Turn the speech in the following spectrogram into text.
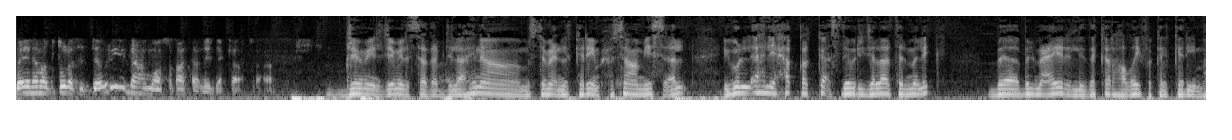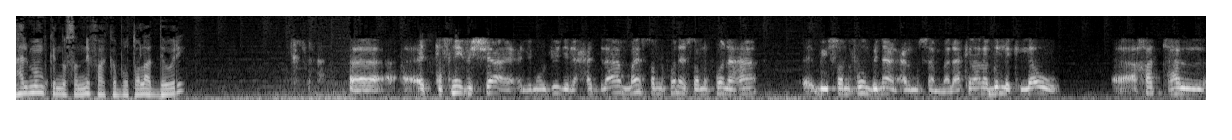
بينما بطولة الدوري لها مواصفاتها اللي ذكرتها. جميل جميل أستاذ عبد الله هنا مستمعنا الكريم حسام يسأل يقول الأهلي حقق كأس دوري جلالة الملك بالمعايير اللي ذكرها ضيفك الكريم هل ممكن نصنفها كبطولات دوري؟ آه التصنيف الشائع اللي موجود إلى حد الآن ما يصنفونها يصنفونها بيصنفون بناء على المسمى لكن أنا أقول لك لو أخذت هال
